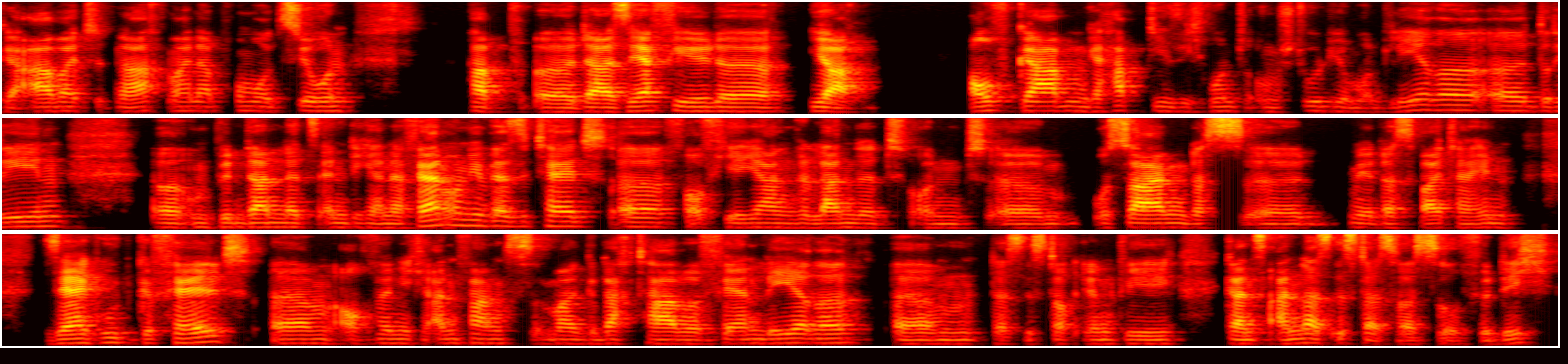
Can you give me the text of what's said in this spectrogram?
gearbeitet nach meiner Promotion, habe da sehr viele ja, Aufgaben gehabt, die sich rund um Studium und Lehre äh, drehen äh, und bin dann letztendlich an der Fernuniversität äh, vor vier Jahren gelandet und ähm, muss sagen, dass äh, mir das weiterhin sehr gut gefällt, ähm, auch wenn ich anfangs mal gedacht habe, Fernlehre, ähm, das ist doch irgendwie ganz anders, ist das was so für dich?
